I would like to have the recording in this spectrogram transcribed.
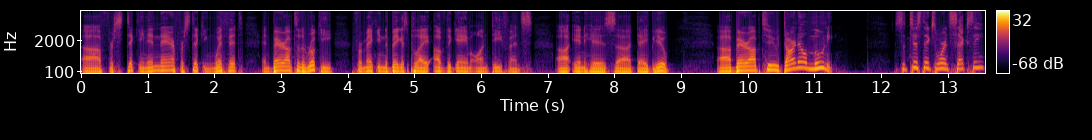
uh, for sticking in there, for sticking with it, and bear up to the rookie for making the biggest play of the game on defense uh, in his uh, debut. Uh, bear up to Darnell Mooney. Statistics weren't sexy,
